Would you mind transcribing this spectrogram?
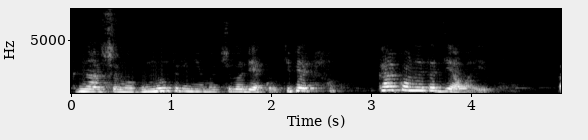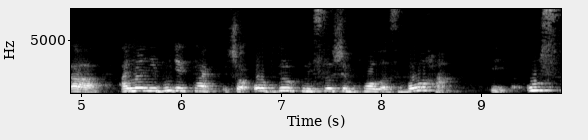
к нашему внутреннему человеку. Теперь, как Он это делает? А, оно не будет так, что о, вдруг мы слышим голос Бога, и ус,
